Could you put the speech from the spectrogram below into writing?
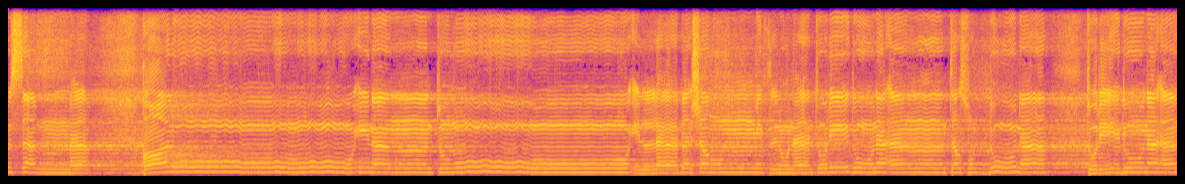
مسمى. قالوا إن أنتم إلا بشر مثلنا تريدون أن تصدونا تريدون أن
